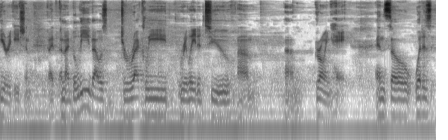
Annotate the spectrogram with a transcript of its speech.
irrigation. And I, and I, believe that was directly related to um, um, growing hay. And so, what is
